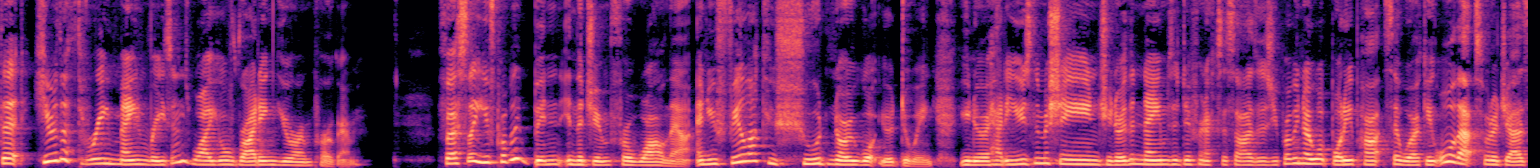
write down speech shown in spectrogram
that here are the three main reasons why you're writing your own program. Firstly, you've probably been in the gym for a while now and you feel like you should know what you're doing. You know how to use the machines, you know the names of different exercises, you probably know what body parts they're working, all that sort of jazz.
